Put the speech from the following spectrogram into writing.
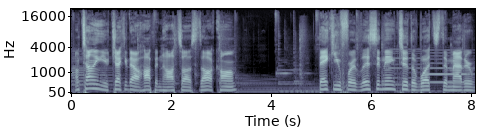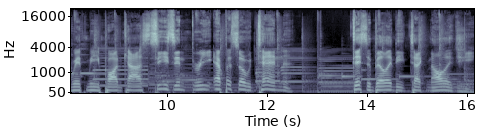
I'm telling you, check it out, hoppinhotsauce.com. Thank you for listening to the What's the Matter with Me podcast, season 3, episode 10 disability technology.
